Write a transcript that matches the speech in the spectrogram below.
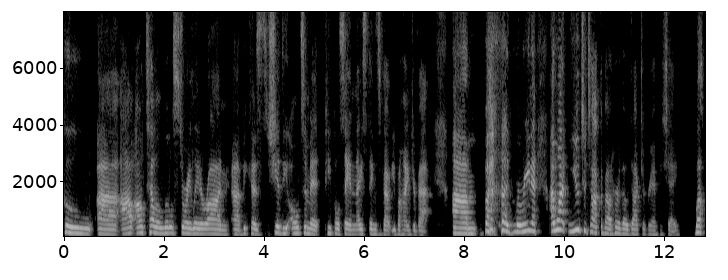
who uh, I'll, I'll, tell a little story later on uh, because she had the ultimate people saying nice things about you behind your back. Um, but Marina, I want you to talk about her though, Dr. Granpeesheh. Well,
